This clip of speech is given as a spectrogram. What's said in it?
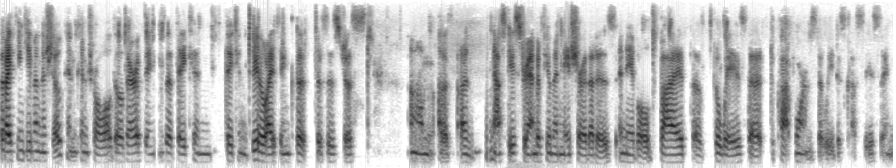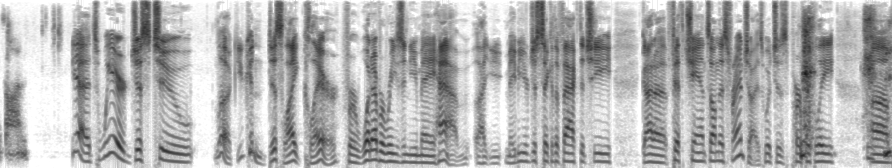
that I think even the show can control. Although there are things that they can they can do. I think that this is just um, a, a, nasty strand of human nature that is enabled by the the ways that the platforms that we discuss these things on. Yeah, it's weird just to look. You can dislike Claire for whatever reason you may have. Uh, you, maybe you're just sick of the fact that she got a fifth chance on this franchise, which is perfectly. um,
